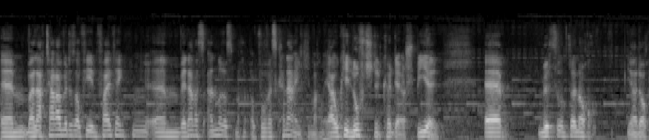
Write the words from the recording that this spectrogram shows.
Ähm, weil Nachtara wird es auf jeden Fall tanken, ähm, wenn er was anderes macht. Obwohl, was kann er eigentlich machen? Ja, okay, Luftschnitt könnte er spielen. Ähm, müsste uns dann noch... Ja, doch.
